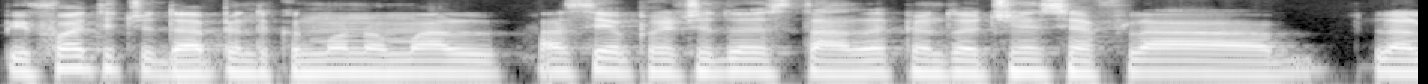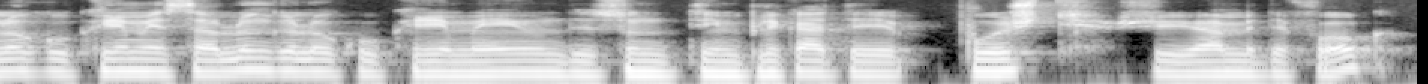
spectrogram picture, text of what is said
e foarte ciudat pentru că în mod normal asta e o procedură standard pentru cine se afla la locul crimei sau lângă locul crimei unde sunt implicate puști și arme de foc.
